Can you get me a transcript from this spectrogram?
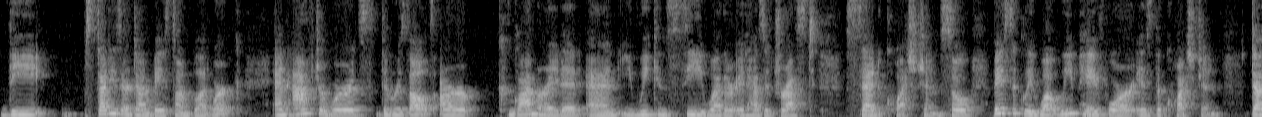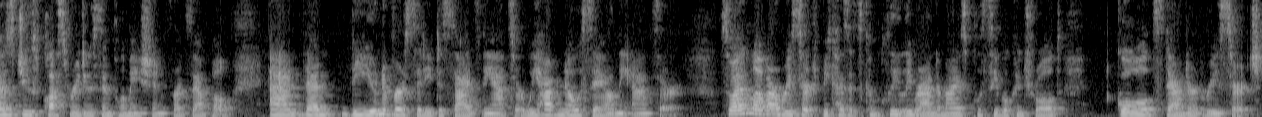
The studies are done based on blood work and afterwards, the results are conglomerated and we can see whether it has addressed said question. So basically, what we pay for is the question Does Juice Plus reduce inflammation, for example? And then the university decides the answer. We have no say on the answer. So I love our research because it's completely randomized, placebo controlled, gold standard research.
